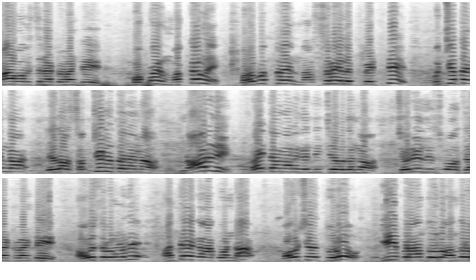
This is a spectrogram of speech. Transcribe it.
కావలసినటువంటి బొప్పాయి మొక్కల్ని ప్రభుత్వమే నర్సరీలు పెట్టి ఉచితంగా లేదా సబ్సిడీతోనైనా నారుని రైతాంగానికి అందించే విధంగా చర్యలు తీసుకోవాల్సినటువంటి అవసరం ఉన్నది. అంతేకాకుండా భవిష్యత్తులో ఈ ప్రాంతంలో అందరూ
